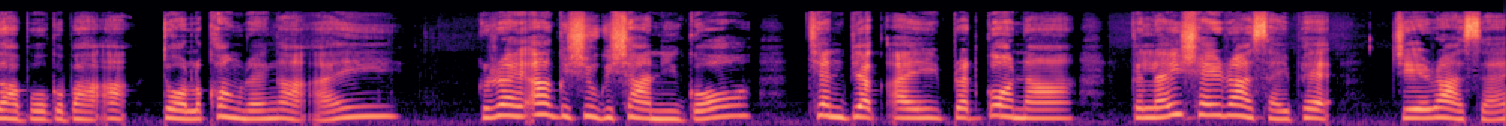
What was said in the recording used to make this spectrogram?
กาโบกบาอะดอละข้องแรงอะไอกระไรอะกชูกชานีโกเช่นเปียกไอปรัดก็นากะไลใช้ราใส่เพะเจราใส่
